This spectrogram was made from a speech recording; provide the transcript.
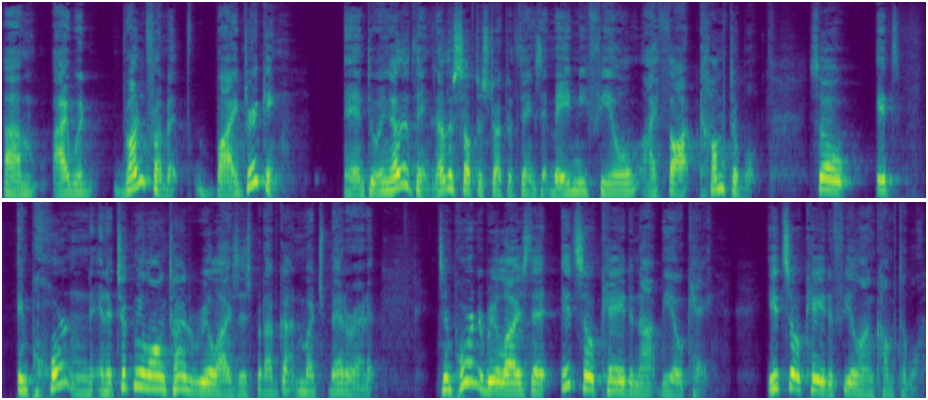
Um, I would run from it by drinking and doing other things, other self destructive things that made me feel, I thought, comfortable. So it's important, and it took me a long time to realize this, but I've gotten much better at it. It's important to realize that it's okay to not be okay. It's okay to feel uncomfortable.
